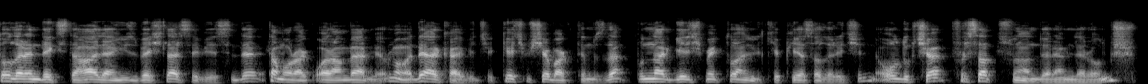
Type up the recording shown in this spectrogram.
Dolar endekste halen 105'ler seviyesinde tam olarak oran vermiyorum ama değer kaybedecek. Geçmişe baktığımızda bunlar gelişmekte olan ülke piyasaları için oldukça fırsat sunan dönemler olmuş.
